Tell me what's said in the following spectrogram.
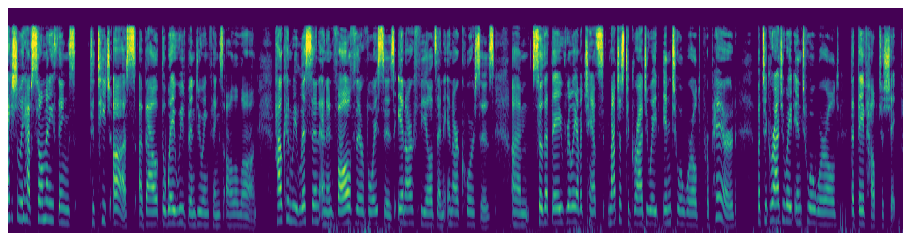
actually have so many things to teach us about the way we've been doing things all along. How can we listen and involve their voices in our fields and in our courses um, so that they really have a chance not just to graduate into a world prepared, but to graduate into a world that they've helped to shape.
